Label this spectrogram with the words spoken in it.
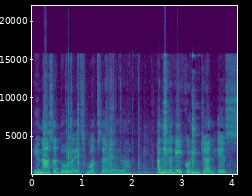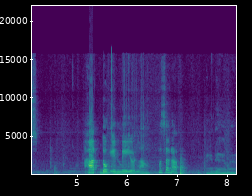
Yung nasa dulo, it's mozzarella. Ang nilagay ko rin dyan is hotdog and mayo lang. Masarap. Hindi na.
